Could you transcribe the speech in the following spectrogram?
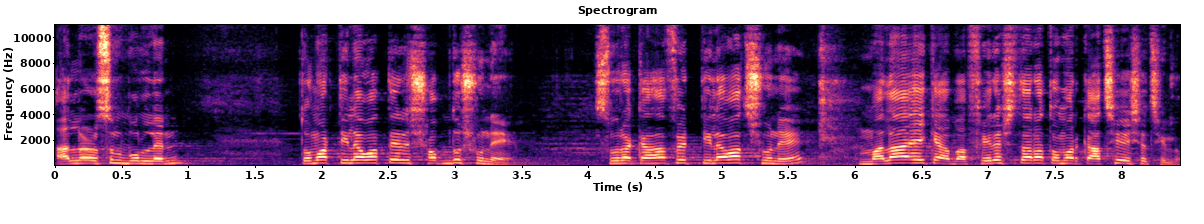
আল্লাহ রসুল বললেন, তোমার তিলাওয়াতের শব্দ শুনে, সুরা কাহাফের তিলাওয়াত শুনে মালায়েকা বা ফেরেশতারা তোমার কাছে এসেছিল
